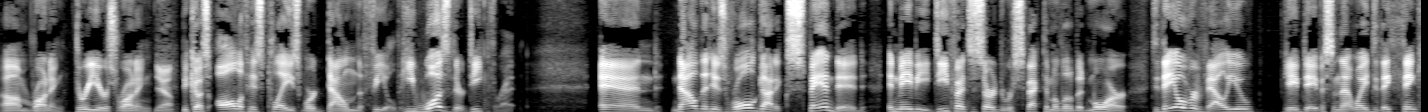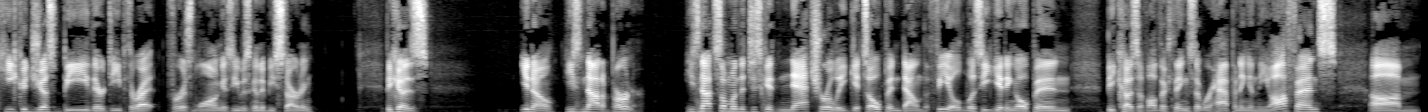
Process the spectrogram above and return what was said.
um, running, three years running. Yeah. Because all of his plays were down the field. He was their deep threat. And now that his role got expanded and maybe defenses started to respect him a little bit more, did they overvalue Gabe Davis in that way? Did they think he could just be their deep threat for as long as he was going to be starting? Because, you know, he's not a burner. He's not someone that just get naturally gets open down the field. Was he getting open because of other things that were happening in the offense? Um,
